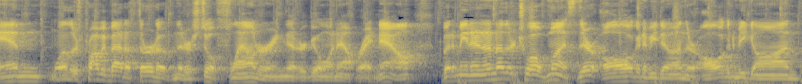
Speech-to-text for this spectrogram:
And well, there's probably about a third of them that are still floundering that are going out right now. But I mean, in another 12 months, they're all going to be done. They're all going to be gone.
